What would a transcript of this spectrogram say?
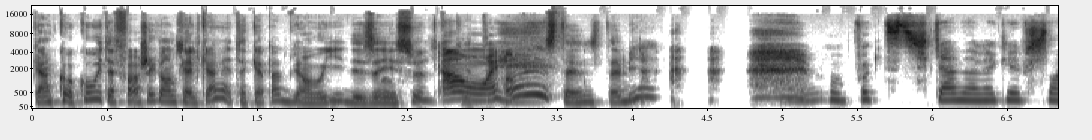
quand Coco était fâché contre quelqu'un, elle était capable de lui envoyer des insultes. Ah ouais. c'était c'était bien. Faut pas que tu te chicanes avec le chien,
